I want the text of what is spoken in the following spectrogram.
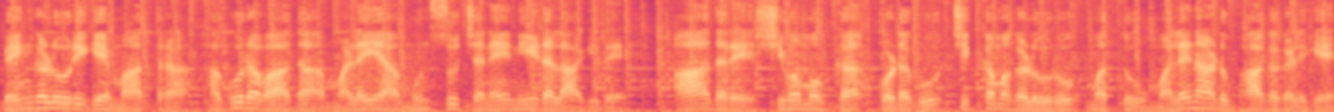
ಬೆಂಗಳೂರಿಗೆ ಮಾತ್ರ ಹಗುರವಾದ ಮಳೆಯ ಮುನ್ಸೂಚನೆ ನೀಡಲಾಗಿದೆ. ಆದರೆ ಶಿವಮೊಗ್ಗ, ಕೊಡಗು, ಚಿಕ್ಕಮಗಳೂರು ಮತ್ತು ಮಲೆನಾಡು ಭಾಗಗಳಿಗೆ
